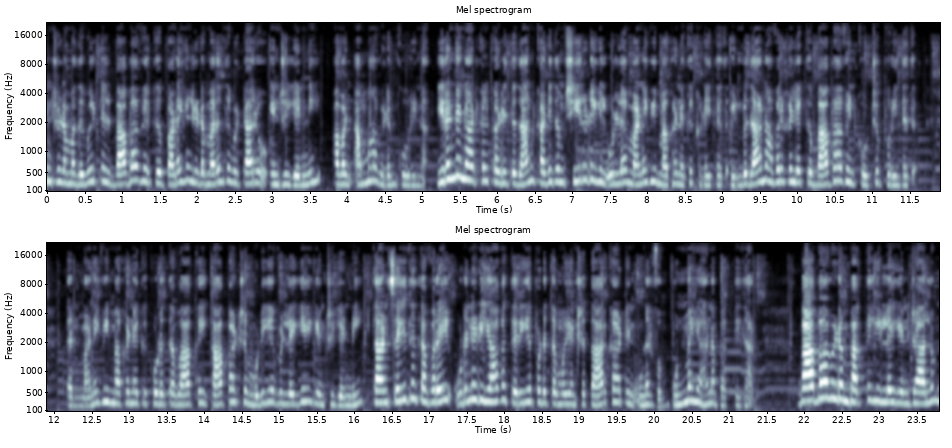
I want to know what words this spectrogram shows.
என்று நமது வீட்டில் பாபாவிற்கு படையில் இடம் மறந்து விட்டாரோ? என்று எண்ணி அவன் அம்மாவிடம் கூறினான். இரண்டு நாட்கள் கழித்துதான் கடிதம் ஷீரடியில் உள்ள மனைவி மகனுக்கு கிடைத்தது. பின்புதான் அவர்களுக்கு பாபாவின் கூற்று புரிந்தது. தன் மனைவி மகனுக்கு கொடுத்த வாக்கை காப்பாற்ற முடியவில்லையே என்று எண்ணி தான் செய்த தவறை உடனடியாக தெரியப்படுத்த முயன்ற தார்காட்டின் உணர்வும் உண்மையான பக்திதான். பாபாவிடம் பக்தி இல்லை என்றாலும்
